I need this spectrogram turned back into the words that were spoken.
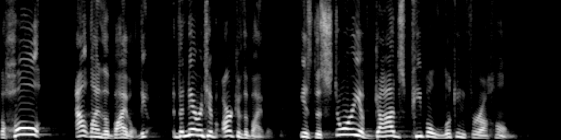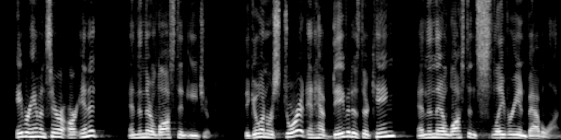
The whole outline of the Bible, the, the narrative arc of the Bible, is the story of God's people looking for a home. Abraham and Sarah are in it, and then they're lost in Egypt. They go and restore it and have David as their king, and then they're lost in slavery in Babylon.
